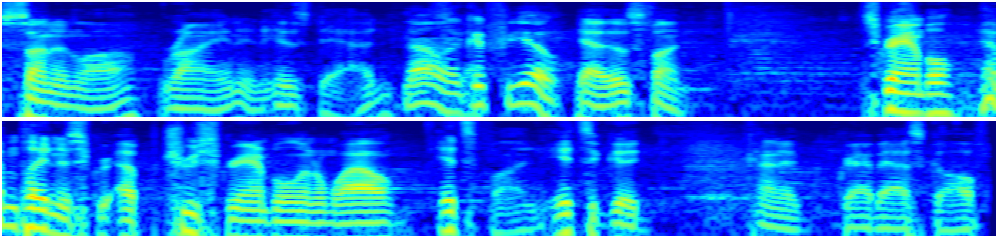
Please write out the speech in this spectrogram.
son-in-law, Ryan, and his dad. No, Scott. good for you. Yeah, that was fun. Scramble. Haven't played in a, a true scramble in a while. It's fun. It's a good kind of grab ass golf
